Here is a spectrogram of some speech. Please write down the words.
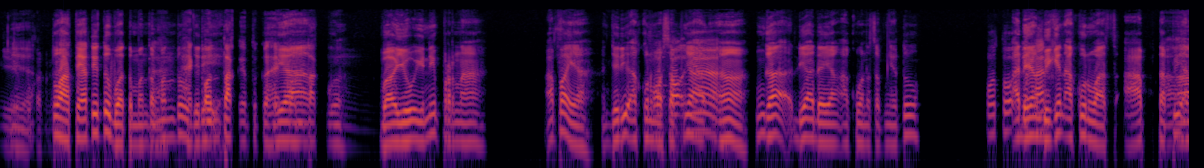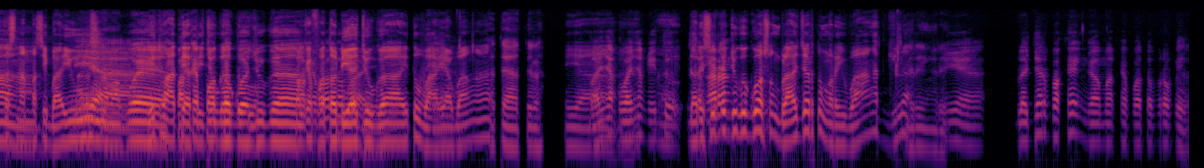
Iya, Iya. bukan tuh hati-hati tuh buat teman-teman tuh hack jadi kontak itu ke hack Iya. kontak gua. Hmm. Bayu ini pernah apa ya jadi akun WhatsAppnya eh, enggak dia ada yang akun WhatsAppnya tuh foto ada yang bikin akun WhatsApp tapi Ah. atas nama si Bayu Iya. sama gue. Itu hati-hati juga gua tuh. juga. pakai foto foto dia Bayu. juga itu bahaya Iya. banget Hati-hati lah. iya banyak banyak itu dari Sekarang- situ juga gua langsung belajar tuh ngeri banget gila Ngeri ngeri. iya belajar pakai nggak pakai foto profil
